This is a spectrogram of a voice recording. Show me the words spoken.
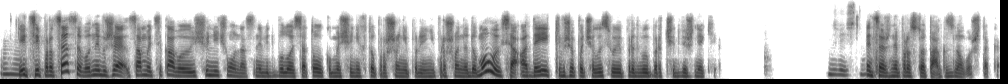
Мгм. І ці процеси вони вже саме цікаво, що нічого у нас не відбулося толком, що ще ніхто про що ні про ні про що не домовився, а деякі вже почали свої предвиборчі двіжняки. Звісно. І це ж не просто так, знову ж таки.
